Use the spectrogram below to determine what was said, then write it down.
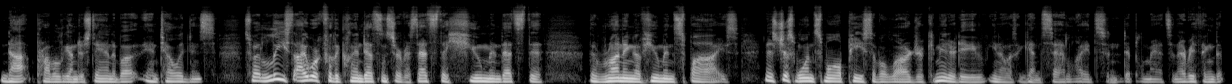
not probably understand about intelligence. So at least I work for the clandestine service. That's the human, that's the the running of human spies. And it's just one small piece of a larger community, you know, again, satellites and diplomats and everything that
